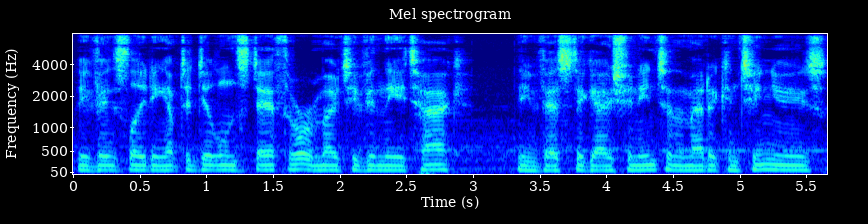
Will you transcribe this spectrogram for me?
The events leading up to Dylan's death or a motive in the attack. The investigation into the matter continues.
